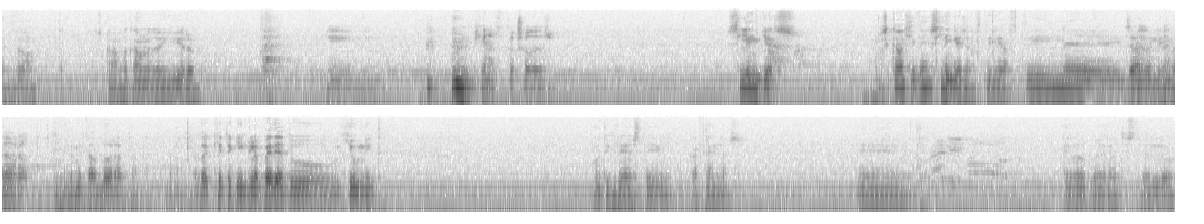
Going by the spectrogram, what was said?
εδώ τα- τους κάνω, θα κάνουμε το γύρο Η... Ποια είναι αυτά τα εξόδες. Slingers Βασικά όχι δεν είναι slingers αυτή, αυτή είναι η Με, javelin με με, δώρα. με τα δόρατα Εδώ και το κυκλοπαίδια του unit Ό,τι χρειαστεί ο καθένας ε, Ready for Εδώ πέρα τους θέλω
